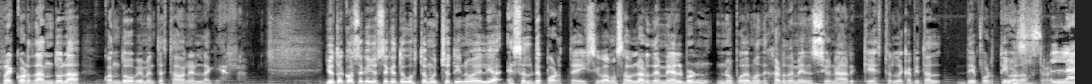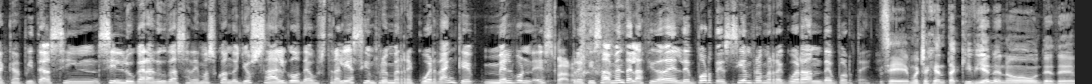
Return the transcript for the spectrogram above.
recordándola cuando obviamente estaban en la guerra. Y otra cosa que yo sé que te gusta mucho a ti, Noelia, es el deporte. Y si vamos a hablar de Melbourne, no podemos dejar de mencionar que esta es la capital deportiva de Australia. La capital sin, sin lugar a dudas. Además, cuando yo salgo de Australia siempre me recuerdan que Melbourne es precisamente la ciudad del deporte. Siempre me recuerdan deporte. Sí, mucha gente aquí viene, ¿no? Desde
